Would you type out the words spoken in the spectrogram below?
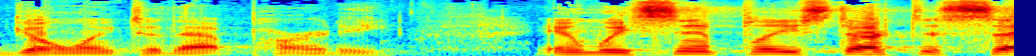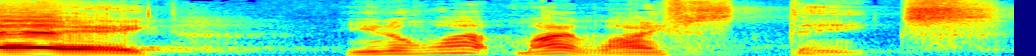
going to that party? And we simply start to say, you know what? My life stinks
